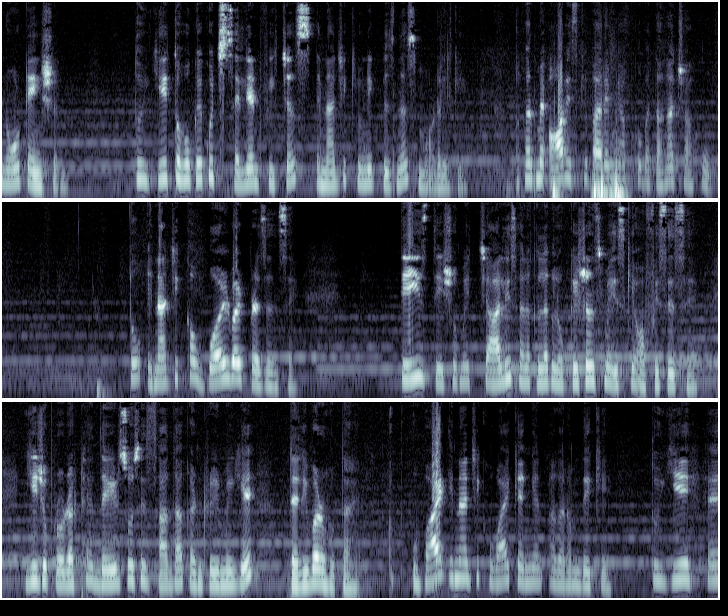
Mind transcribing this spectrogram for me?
no tension तो ये तो हो गए कुछ salient features Enagic unique business model के। अगर मैं और इसके बारे में आपको बताना चाहूँ तो इनाजिक का वर्ल्ड वाइड प्रेजेंस है। तेईस देशों में चालीस अलग अलग लोकेशंस में इसके ऑफ़िस है। ये जो प्रोडक्ट है, डेढ़ सौ से ज़्यादा कंट्री में ये डिलीवर होता है। अब वाई इनाजिक वाई कैंगन अगर हम देखें तो ये है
